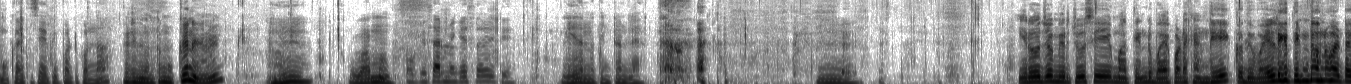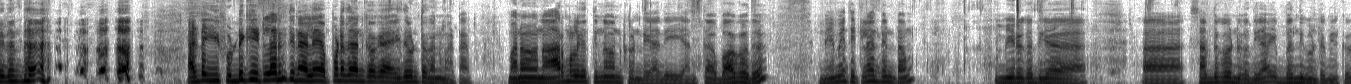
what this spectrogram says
ముక్క అయితే చేతికి పట్టుకున్నా. అంత ముక్కనే వామ్మ. ఒకేసారి మిగేస్తా లేదన్న తింటానులే. ఈరోజు మీరు చూసి మా తిండి భయపడకండి. కొద్ది వైల్డ్గా తింటాం అనమాట ఇదంతా. అంటే ఈ ఫుడ్కి ఇట్లానే తినాలి ఎప్పుడు దానికి ఒక ఇది ఉంటుంది అనమాట మనం నార్మల్గా తిన్నాం అనుకోండి అది అంత బాగోదు. మేమైతే ఇట్లానే తింటాం. మీరు కొద్దిగా సర్దుకోండి కొద్దిగా ఇబ్బందిగా ఉంటుంది మీకు.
